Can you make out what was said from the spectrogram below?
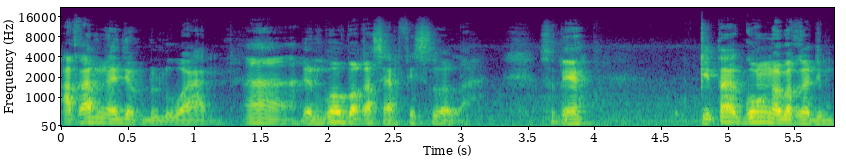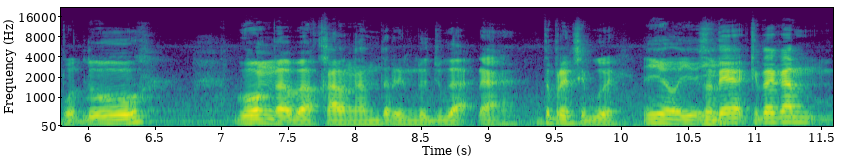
akan ngajak duluan. Ah. Dan gue bakal servis lo lah. Maksudnya kita gue nggak bakal jemput lu gue nggak bakal nganterin lu juga. Nah itu prinsip gue. Iya iya iya. maksudnya kita kan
